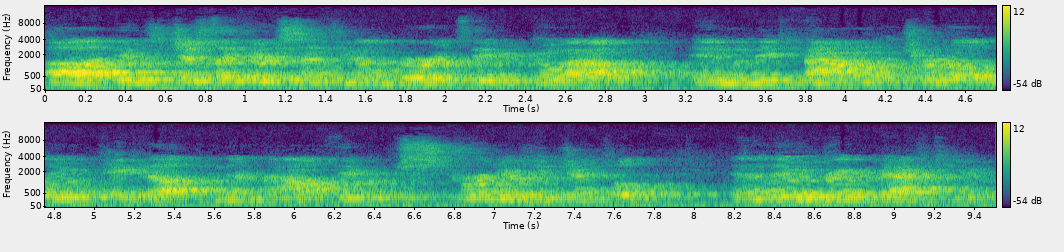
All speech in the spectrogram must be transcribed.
Uh, it was just like they were scenting on birds. They would go out, and when they found a turtle, they would pick it up in their mouth. They were extraordinarily gentle, and then they would bring it back to you.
